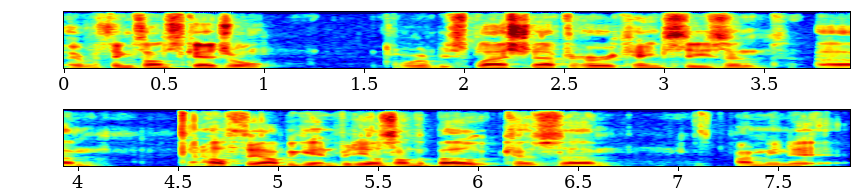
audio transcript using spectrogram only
everything's on schedule. We're to be splashing after hurricane season. Um, and hopefully I'll be getting videos on the boat because, um, I mean, it,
